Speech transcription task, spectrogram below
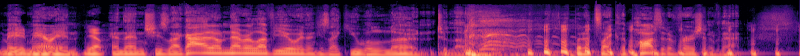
maid marian Marian, yep. and then she's like i don't never love you and then he's like you will learn to love me but it's like the positive version of that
